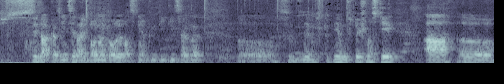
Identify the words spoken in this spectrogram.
si zákazníci naimplementovali vlastně QTT server uh, s různým stupněm úspěšnosti a uh,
